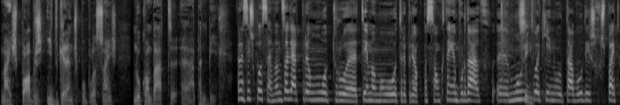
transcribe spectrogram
mais pobres e de grandes populações no combate eh, à pandemia. Francisco Louçã, vamos olhar para um outro tema, uma outra preocupação que tem abordado muito Sim. aqui no Tabu, diz respeito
